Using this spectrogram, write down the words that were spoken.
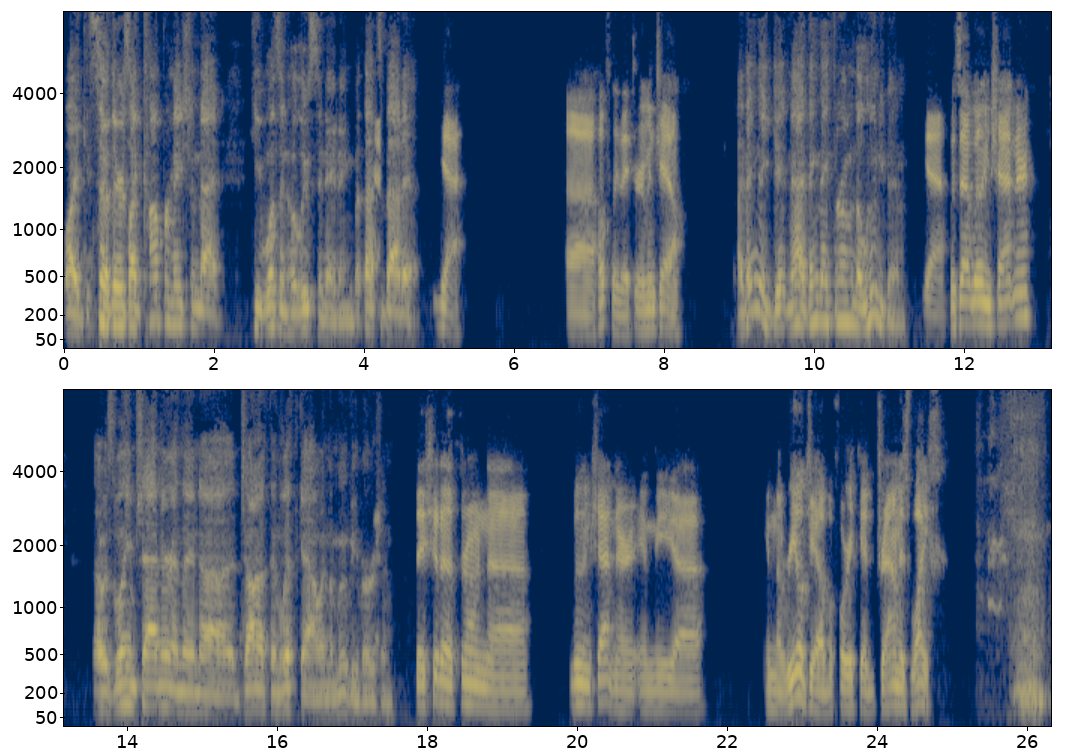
like so there's like confirmation that he wasn't hallucinating, but that's about it. Yeah. Uh, hopefully they threw him in jail. I think they didn't. I think they threw him in the loony bin. Yeah. Was that William Shatner? That was William Shatner and then uh, Jonathan Lithgow in the movie version. They should have thrown uh, William Shatner in the uh, in the real jail before he could drown his wife.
